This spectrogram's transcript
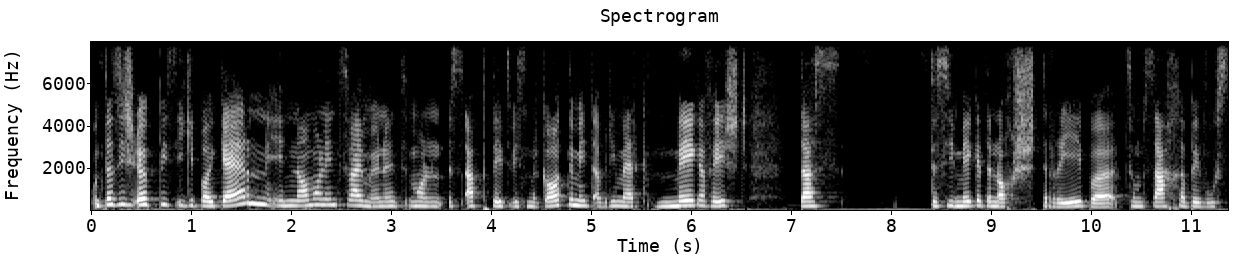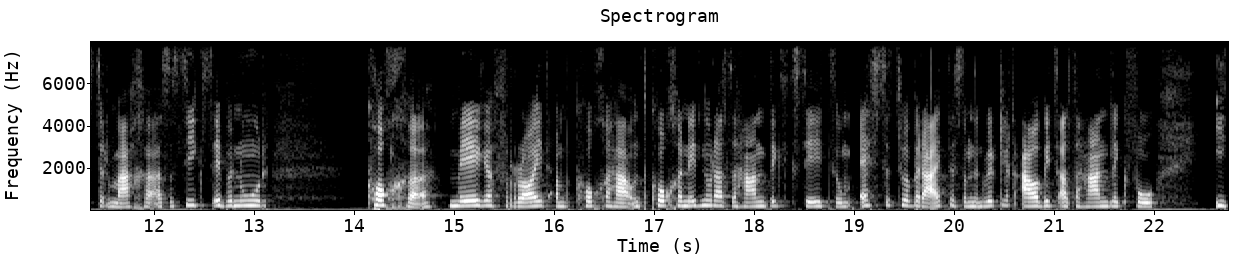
Und das ist etwas, ich gebe euch gerne nochmal in zwei Monaten mal ein Update, wie es mir geht damit, aber ich merke mega fest, dass, dass ich mega danach strebe, um Sachen bewusster zu machen. Also sei es eben nur Kochen, mega Freude am Kochen haben und Kochen nicht nur als eine Handlung sehen, um Essen zu bereiten, sondern wirklich auch ein bisschen als eine Handlung von ich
